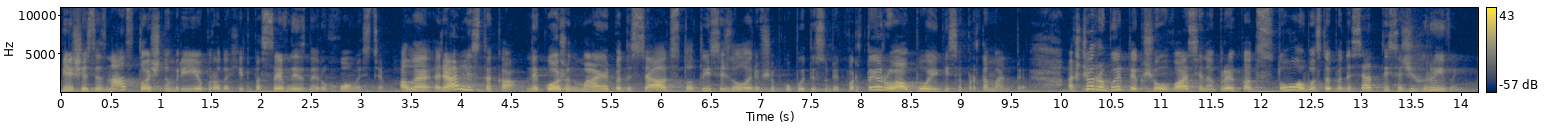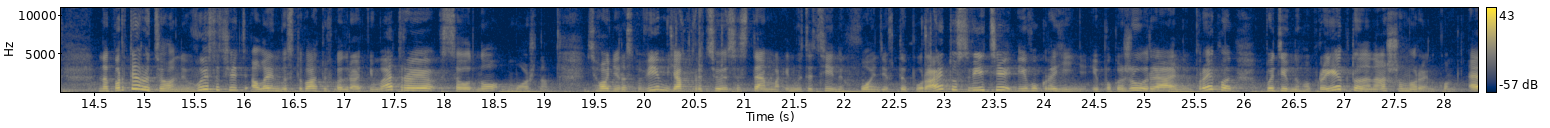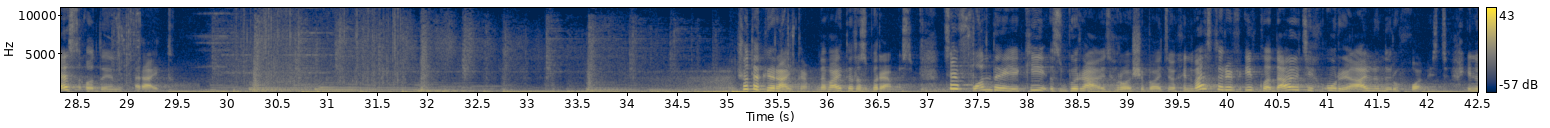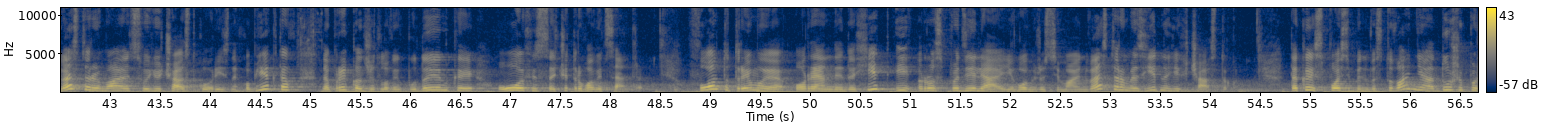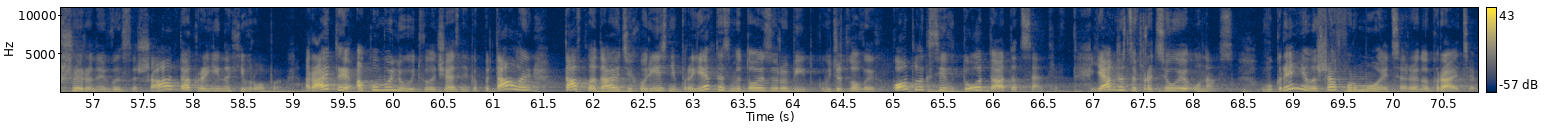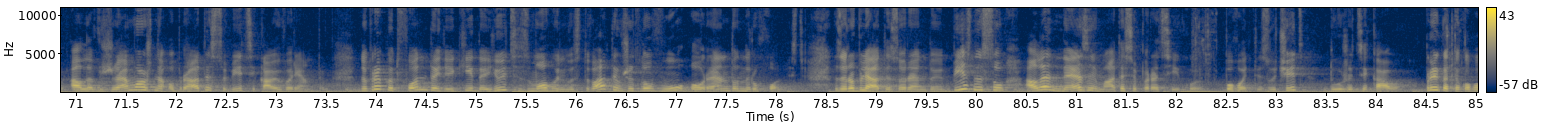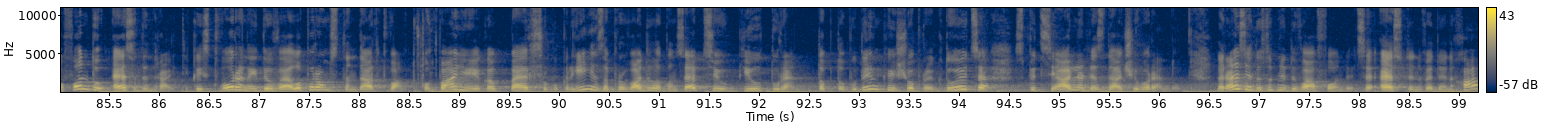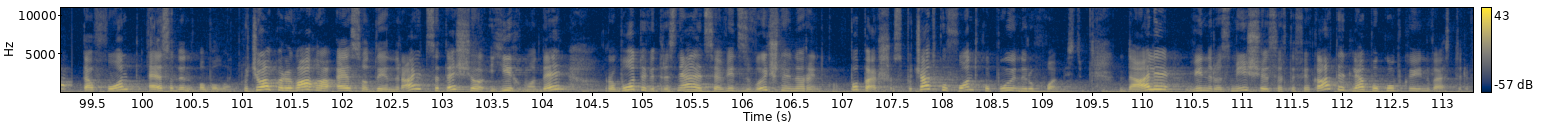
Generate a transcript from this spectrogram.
Більшість із нас точно мріє про дохід пасивний з нерухомості. Але реальність така: не кожен має 50-100 тисяч доларів, щоб купити собі квартиру або якісь апартаменти. А що робити, якщо у вас є, наприклад, 100 або 150 тисяч гривень? На квартиру цього не вистачить, але інвестувати в квадратні метри все одно можна. Сьогодні розповім, як працює система інвестиційних фондів типу Райт у світі і в Україні, і покажу реальний приклад подібного проєкту на нашому ринку S1 Райт. Що таке райти? Давайте розберемось. Це фонди, які збирають гроші багатьох інвесторів і вкладають їх у реальну нерухомість. Інвестори мають свою частку у різних об'єктах, наприклад, житлові будинки, офіси чи торгові центри. Фонд отримує орендний дохід і розподіляє його між усіма інвесторами згідно їх часток. Такий спосіб інвестування дуже поширений в США та країнах Європи. Райти акумулюють величезні капітали та вкладають їх у різні проєкти з метою заробітку від житлових комплексів до дата-центрів. Як же це працює у нас? В Україні лише формується ринок райтів, але вже можна обрати собі цікаві варіанти. Наприклад, фонди, які дають змогу інвестувати в житлову оренду нерухомість, заробляти з орендою бізнесу, але не займатися операційкою. Погодьте, звучить дуже цікаво. Приклад такого фонду S1 Right, який створений девелопером Standard One, компанією, яка першу в Україні запровадила концепцію Build to Rent, тобто будинки, що проєктуються спеціально для здачі в оренду. Наразі доступні два фонди: це S1 ВДНХ та фонд S1 Оболонь. Ключова перевага S1 Райт – це те, що їх модель роботи відрізняється від звичної на ринку. По-перше, спочатку фонд купує нерухомість. Далі він розміщує сертифікати для покупки інвесторів.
